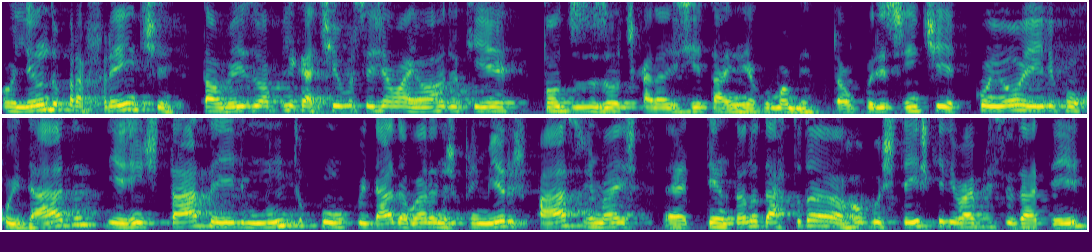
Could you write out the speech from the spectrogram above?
olhando para frente, talvez o aplicativo seja maior do que todos os outros canais digitais em algum momento. Então, por isso a gente cunhou ele com cuidado e a gente trata ele muito com cuidado agora nos primeiros passos, mas é, tentando dar toda a robustez que ele vai precisar ter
